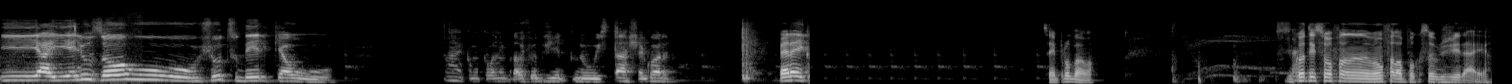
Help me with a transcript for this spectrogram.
E aí ele usou o jutsu dele, que é o. Ai, como que eu vou lembrar o jutsu de- do Itachi agora? Pera aí, Sem problema. Enquanto isso, vamos, falando, vamos falar um pouco sobre o Jiraiya.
